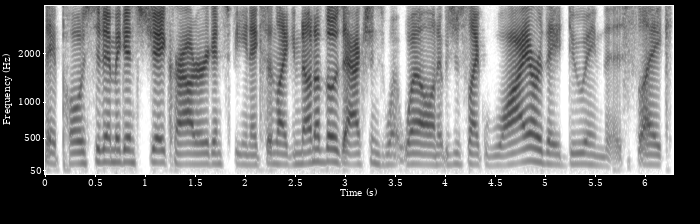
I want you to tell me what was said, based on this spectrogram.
they posted him against Jae Crowder against Phoenix and like none of those actions went well and it was just like why are they doing this like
